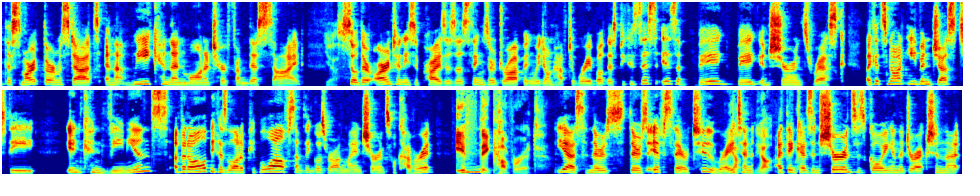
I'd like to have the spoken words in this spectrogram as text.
the smart thermostats and that we can then monitor from this side. Yes. So there aren't any surprises as things are dropping. We don't have to worry about this because this is a big, big insurance risk. Like it's not even just the inconvenience of it all because a lot of people, well, if something goes wrong, my insurance will cover it. If mm. they cover it. Yes, and there's there's ifs there too, right? Yeah, and yeah. I think as insurance is going in the direction that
